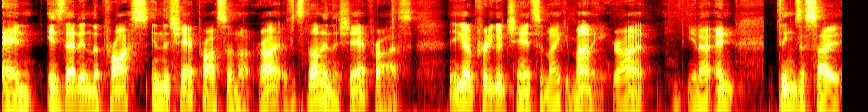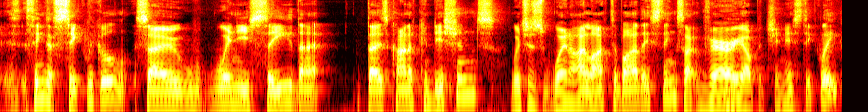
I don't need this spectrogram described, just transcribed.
And is that in the price, in the share price or not, right? If it's not in the share price, then you got a pretty good chance of making money, right? You know, and things are so things are cyclical. So when you see that those kind of conditions, which is when I like to buy these things, like very mm. opportunistically,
